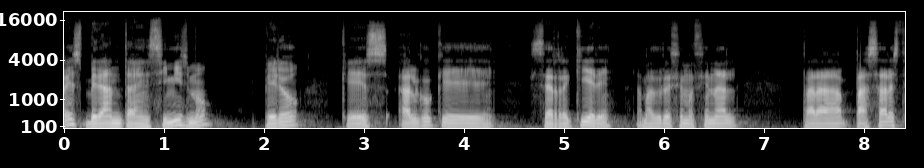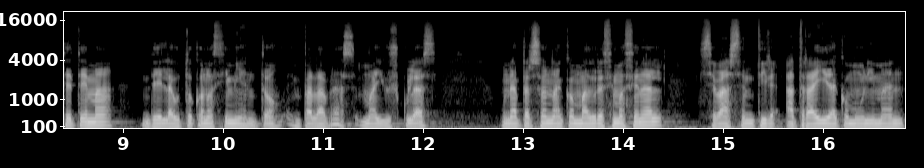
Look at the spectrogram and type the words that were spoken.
es Vedanta en sí mismo, pero que es algo que se requiere, la madurez emocional, para pasar este tema del autoconocimiento, en palabras mayúsculas. Una persona con madurez emocional se va a sentir atraída como un imán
